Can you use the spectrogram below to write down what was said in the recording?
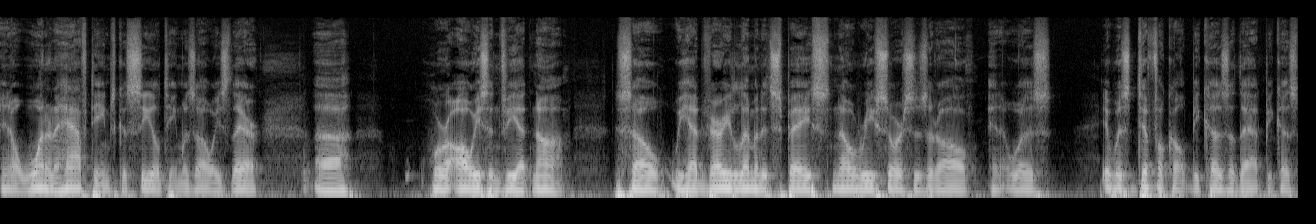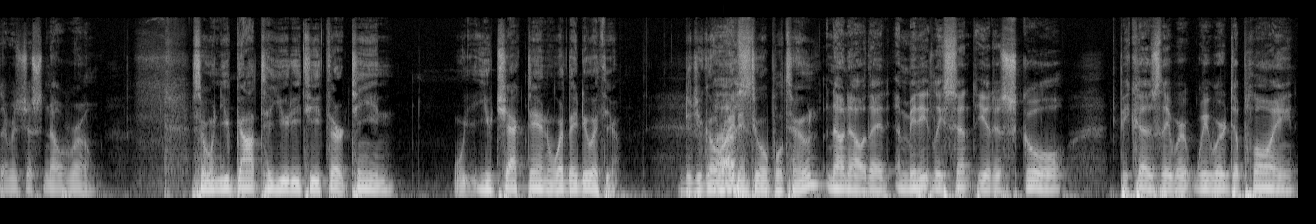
you know, one and a half teams, because SEAL Team was always there. Uh, were always in Vietnam. So we had very limited space, no resources at all, and it was it was difficult because of that because there was just no room. So when you got to UDT 13, you checked in. What'd they do with you? Did you go Uh, right into a platoon? No, no, they immediately sent you to school because they were we were deploying,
